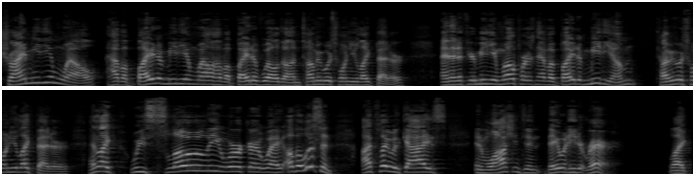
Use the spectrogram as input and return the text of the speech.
try medium well, have a bite of medium well, have a bite of well done, tell me which one you like better. And then if you're a medium well person, have a bite of medium, tell me which one you like better. And like we slowly work our way. Although listen, I play with guys in Washington, they would eat it rare. Like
